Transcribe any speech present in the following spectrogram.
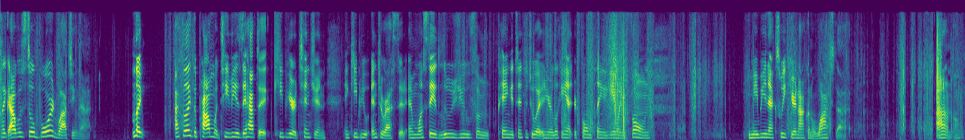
Like, I was so bored watching that. Like, I feel like the problem with TV is they have to keep your attention and keep you interested. And once they lose you from paying attention to it and you're looking at your phone playing a game on your phone, maybe next week you're not going to watch that. I don't know.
